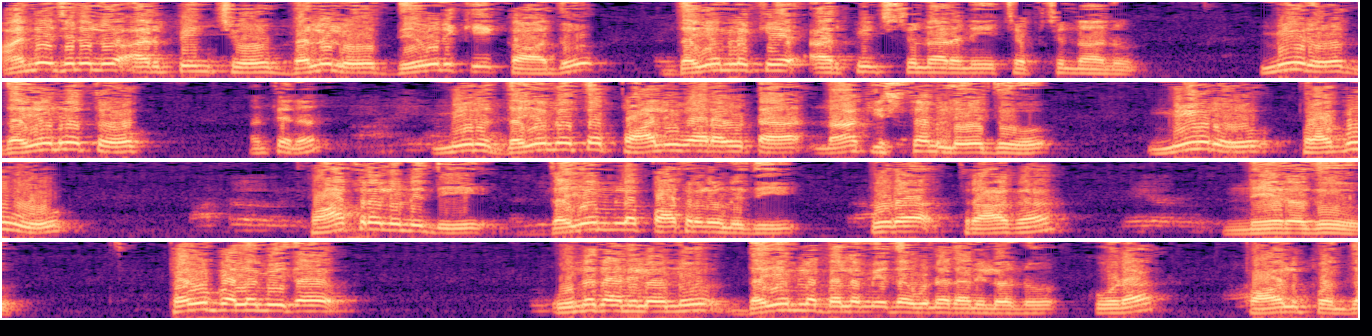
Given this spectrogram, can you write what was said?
అన్యజనులు అర్పించు బలులు దేవునికి కాదు దయ్యములకే అర్పించుతున్నారని చెప్తున్నాను మీరు దయ్యములతో అంతేనా? మీరు దయ్యములతో పాలివారవుట నాకు ఇష్టం లేదు. మీరు ప్రభువు పాత్రలోనిది దయ్యంల పాత్రలోనిది కూడా త్రాగ నేరదు. ప్రభు బల మీద ఉన్నదానిలోను దయ్యంల బల మీద ఉన్నదానిలోను కూడా పాలు పొంద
